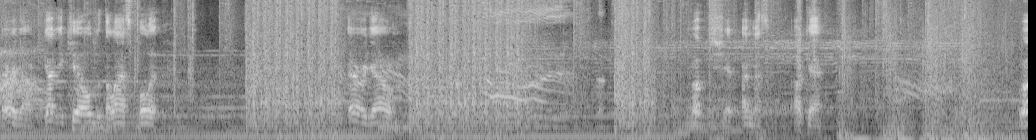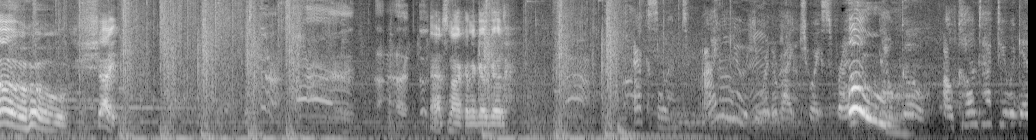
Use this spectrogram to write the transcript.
There we go. Got you killed with the last bullet. There we go. Oops, shit, I missed. Okay. Whoa, shite. That's not gonna go good. Excellent. I knew you were the right choice, friend. Woo! Now go. I'll contact you again.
